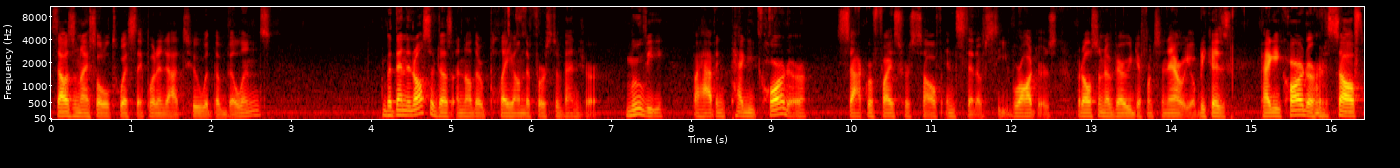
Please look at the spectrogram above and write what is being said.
So that was a nice little twist they put in that too with the villains. But then it also does another play on the first Avenger movie by having Peggy Carter sacrifice herself instead of Steve Rogers, but also in a very different scenario because Peggy Carter herself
